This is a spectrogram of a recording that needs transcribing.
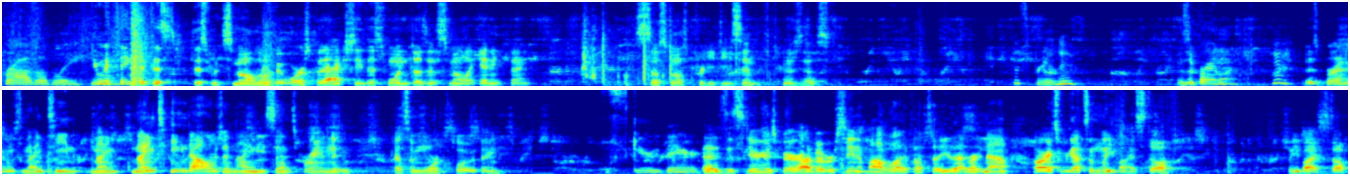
Probably. You would think that this this would smell a little bit worse, but actually this one doesn't smell like anything. Still smells pretty decent. Who's this? That's brand new. Is it brand new? Yeah. It is brand new. It was 19 $19.90 brand new. Got some more clothing. It's a scary bear. That is the scariest bear I've ever seen in my life. I'll tell you that right now. All right, so we got some Levi stuff. Levi stuff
